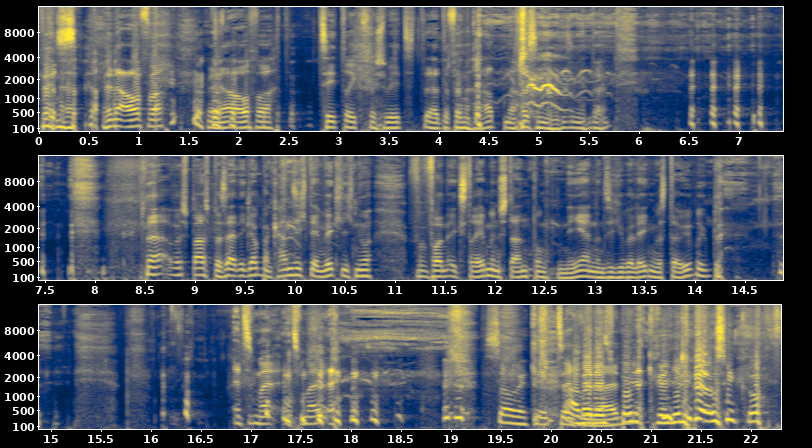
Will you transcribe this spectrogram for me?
Kurz. Wenn er, wenn er aufwacht, wenn er aufwacht zittrig verschwitzt, äh, auf einem harten Außenlösungen Na, aber Spaß beiseite. Ich glaube, man kann sich dem wirklich nur von, von, extremen Standpunkten nähern und sich überlegen, was da übrig bleibt. Jetzt mal, jetzt mal. Sorry, aber das rein. Bild kriege ich nicht aus dem Kopf.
